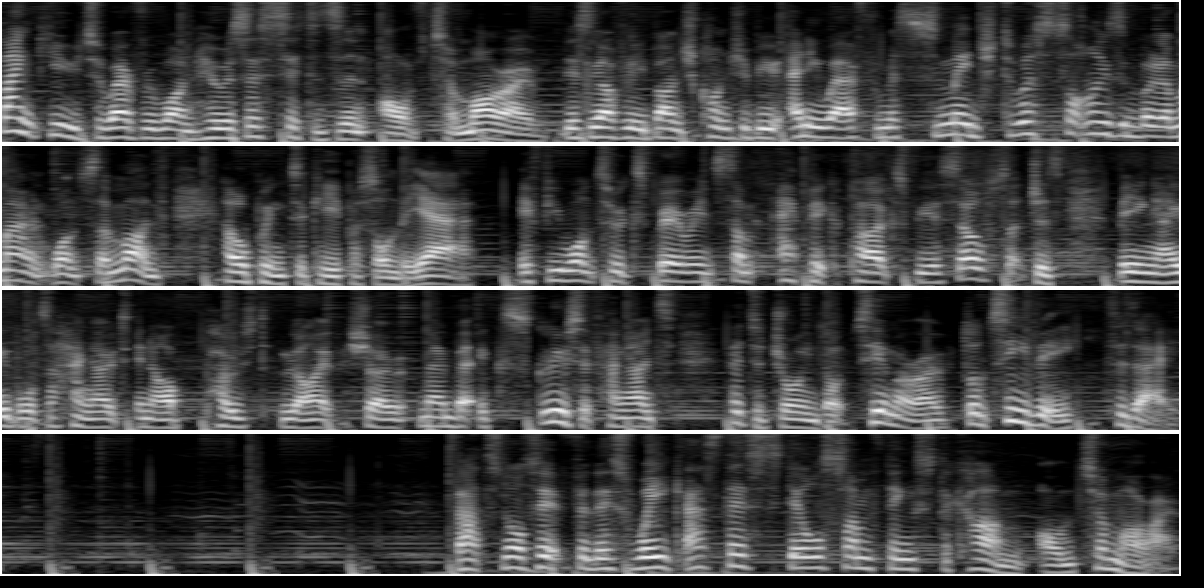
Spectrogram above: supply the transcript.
Thank you to everyone who is a citizen of tomorrow. This lovely bunch contribute anywhere from a smidge to a sizable amount once a month, helping to keep us on the air. If you want to experience some epic perks for yourself, such as being able to hang out in our post-live show member exclusive hangouts, head to join.tomorrow.tv today. That's not it for this week, as there's still some things to come on tomorrow.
